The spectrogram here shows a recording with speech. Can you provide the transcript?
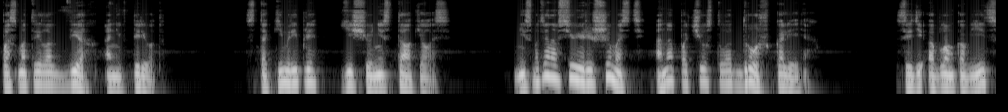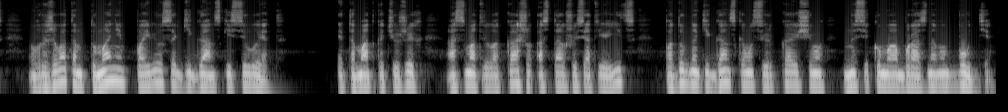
посмотрела вверх, а не вперед. С таким Рипли еще не сталкивалась. Несмотря на всю ее решимость, она почувствовала дрожь в коленях. Среди обломков яиц в рыжеватом тумане появился гигантский силуэт. Эта матка чужих осматривала кашу, оставшуюся от яиц, подобно гигантскому сверкающему насекомообразному Будде.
